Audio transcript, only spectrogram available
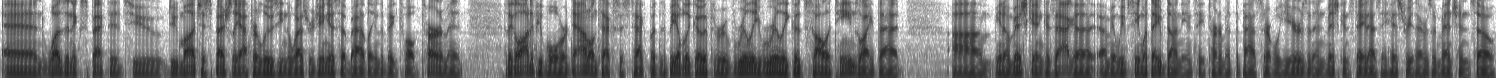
and wasn't expected to do much, especially after losing to West Virginia so badly in the Big 12 tournament. I think a lot of people were down on Texas Tech, but to be able to go through really, really good, solid teams like that, um, you know, Michigan, Gonzaga. I mean, we've seen what they've done in the NCAA tournament the past several years, and then Michigan State has a history there, as we mentioned. So,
